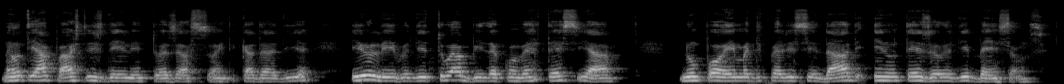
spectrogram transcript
não te afastes dele em tuas ações de cada dia, e o livro de tua vida converter-se-á num poema de felicidade e num tesouro de bênçãos.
